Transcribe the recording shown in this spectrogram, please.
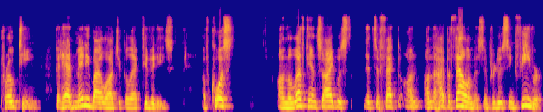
protein that had many biological activities. Of course, on the left hand side was its effect on, on the hypothalamus and producing fever.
